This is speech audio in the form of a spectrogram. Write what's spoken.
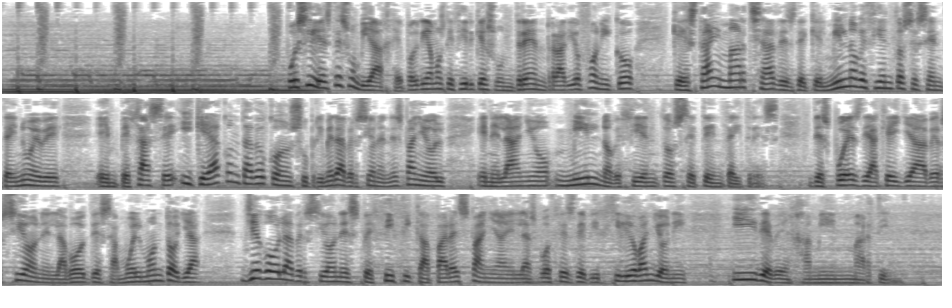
Pues sí, este es un viaje, podríamos decir que es un tren radiofónico que está en marcha desde que en 1969 empezase y que ha contado con su primera versión en español en el año 1973. Después de aquella versión en la voz de Samuel Montoya, llegó la versión específica para España en las voces de Virgilio Bagnoni y de Benjamín Martín.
